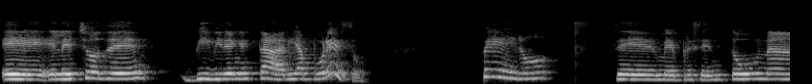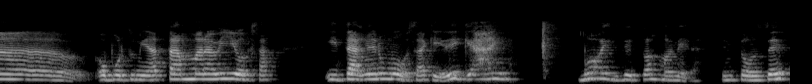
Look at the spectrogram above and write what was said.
eh, el hecho de vivir en esta área por eso. Pero se me presentó una oportunidad tan maravillosa y tan hermosa que dije, ay, voy de todas maneras. Entonces,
